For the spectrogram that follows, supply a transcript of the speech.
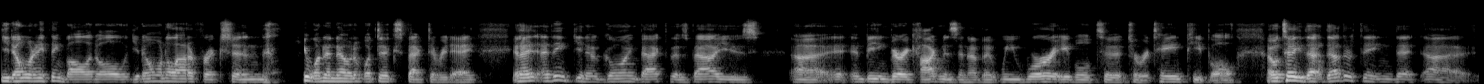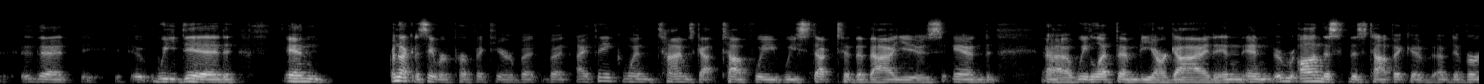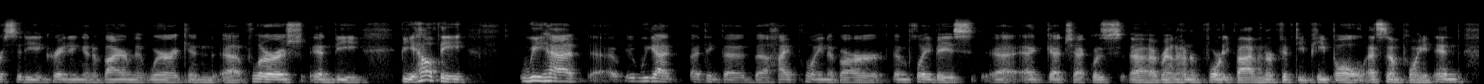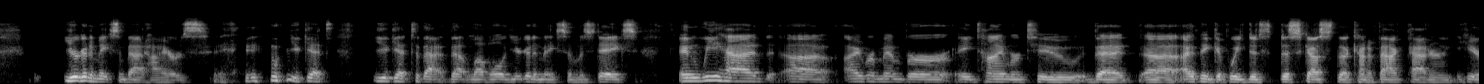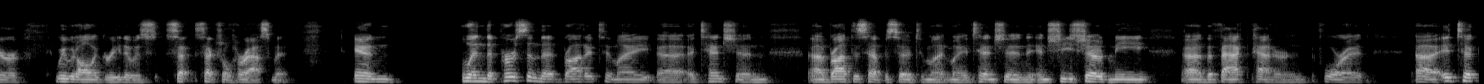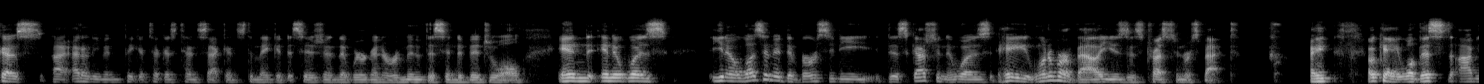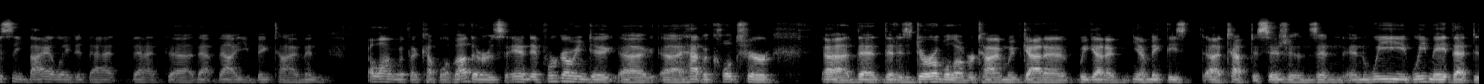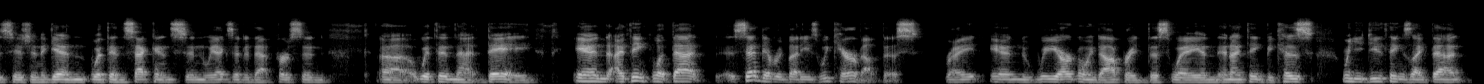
You don't want anything volatile. You don't want a lot of friction. you want to know what to expect every day. And I, I think, you know, going back to those values, uh, and being very cognizant of it, we were able to to retain people. I will tell you that the other thing that uh, that we did, and I'm not going to say we're perfect here, but but I think when times got tough, we we stuck to the values and uh, we let them be our guide. And and on this this topic of, of diversity and creating an environment where it can uh, flourish and be be healthy, we had uh, we got I think the the high point of our employee base uh, at GutCheck was uh, around 145 150 people at some point. And you're going to make some bad hires when you get you get to that that level. You're going to make some mistakes and we had uh, i remember a time or two that uh, i think if we dis- discussed the kind of fact pattern here we would all agree there was se- sexual harassment. And when the person that brought it to my uh, attention uh, brought this episode to my, my attention and she showed me uh, the fact pattern for it uh, it took us I, I, don't even think it took us 10 seconds to make a decision that we were going to remove this individual. And and it was you know it wasn't a diversity discussion it was hey one of our values is trust and respect right okay well this obviously violated that that uh, that value big time and along with a couple of others. And if we're going to uh, uh, have a culture uh, that that is durable over time, we've got to we got to you know make these uh, tough decisions. And and we we made that decision again within seconds, and we exited that person uh, within that day. And I think what that said to everybody is we care about this right and we are going to operate this way and and i think because when you do things like that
